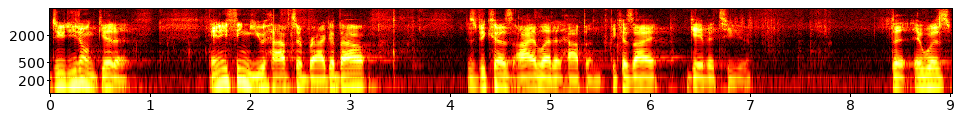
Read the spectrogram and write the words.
dude, you don't get it. Anything you have to brag about is because I let it happen, because I gave it to you. That it was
